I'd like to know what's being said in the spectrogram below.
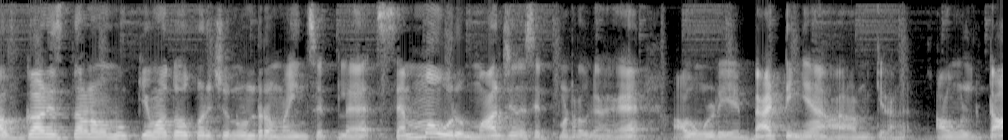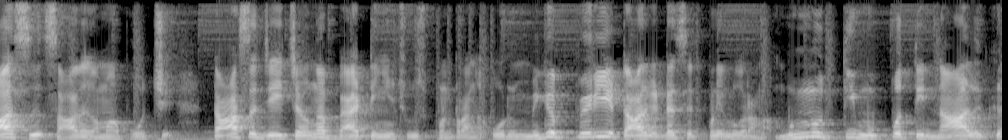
ஆப்கானிஸ்தான் நம்ம முக்கியமாக தோக்கடிச்சணுன்ற மைண்ட் செட்டில் செம்ம ஒரு மார்ஜினை செட் பண்ணுறதுக்காக அவங்களுடைய பேட்டிங்கை ஆரம்பிக்கிறாங்க. அவங்களுக்கு டாஸு சாதகமாக போச்சு. டாஸை ஜெயித்தவங்க பேட்டிங்கை சூஸ் பண்ணுறாங்க ஒரு மிகப்பெரிய டார்கெட்டை செட் பண்ணி கொடுக்குறாங்க. முந்நூற்றி முப்பத்தி நாலுக்கு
